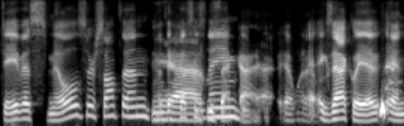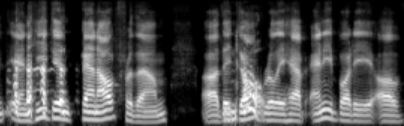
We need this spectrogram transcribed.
Davis Mills or something. I think that's his who's that name. guy? Yeah, whatever. Exactly, uh, and and he didn't pan out for them. Uh, they No. don't really have anybody of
